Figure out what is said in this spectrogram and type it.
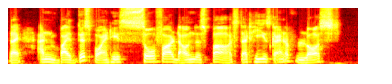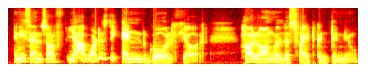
right? And by this point he's so far down this path that he's kind of lost any sense of yeah what is the end goal here? How long will this fight continue?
